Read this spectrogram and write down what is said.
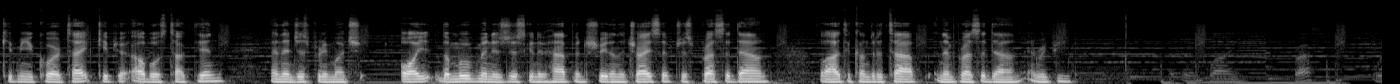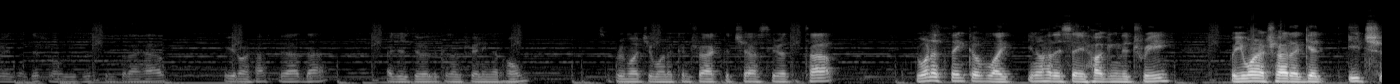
keeping your core tight, keep your elbows tucked in, and then just pretty much all the movement is just going to happen straight on the tricep. Just press it down, allow it to come to the top, and then press it down and repeat. Incline press with additional resistance that I have. But you don't have to add that. I just do it because I'm training at home. So pretty much you want to contract the chest here at the top. You want to think of like, you know how they say hugging the tree? But you want to try to get each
